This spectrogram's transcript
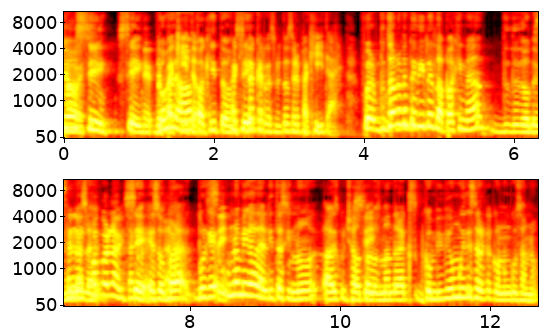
alguna yo, vez. sí, sí. Eh, de ¿Cómo se Paquito. llama Paquito? Paquito sí. que resultó ser Paquita. Pues, solamente diles la página de, de donde Se vive las la... pongo en la Sí, bitácora. eso, Ajá. para, porque Sí. una amiga de Alita, si no ha escuchado Sí. todos los mandrakes, convivió muy de cerca con un gusano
